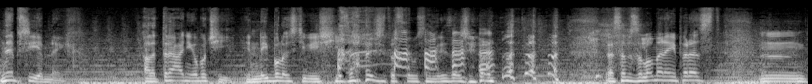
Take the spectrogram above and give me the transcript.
nepříjemných. Ale trhání obočí je nejbolestivější záležitost, kterou jsem kdy zažil. Já jsem zlomený prst. Mm,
